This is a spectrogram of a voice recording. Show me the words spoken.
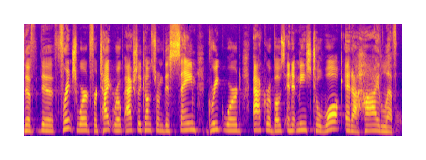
the, the French word for tightrope actually comes from this same Greek word, acrobos, and it means to walk at a high level.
